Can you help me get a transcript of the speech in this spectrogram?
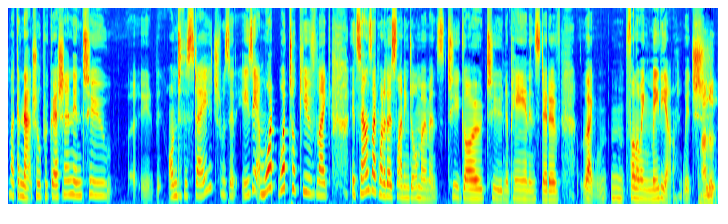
like a natural progression into onto the stage? Was it easy? And what what took you like? It sounds like one of those sliding door moments to go to Nepean instead of like m- following media. Which I look,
